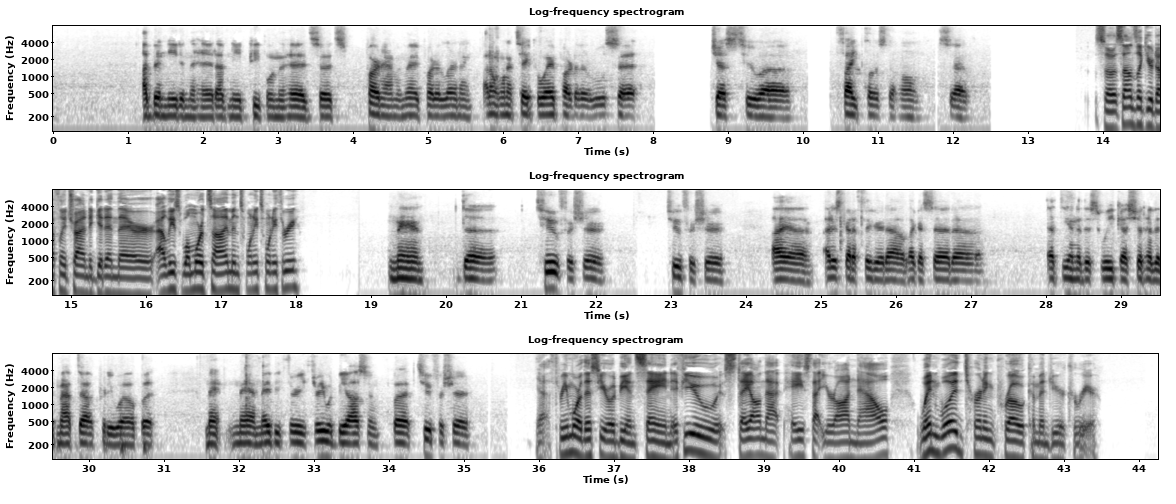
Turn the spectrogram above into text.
I've been kneed in the head. I've kneed people in the head, so it's part of MMA, part of learning. I don't want to take away part of the rule set just to uh, fight close to home. So. So it sounds like you're definitely trying to get in there at least one more time in 2023. Man, the two for sure, two for sure. I uh, I just got to figure it out. Like I said, uh, at the end of this week, I should have it mapped out pretty well. But man, man, maybe three. Three would be awesome, but two for sure. Yeah, three more this year would be insane. If you stay on that pace that you're on now, when would turning pro come into your career?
